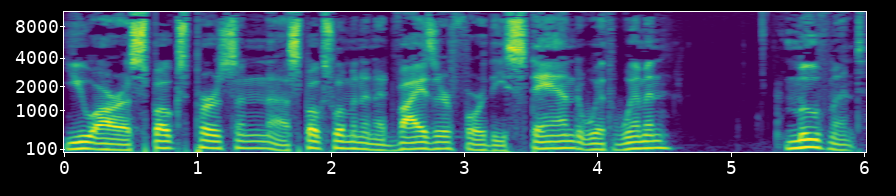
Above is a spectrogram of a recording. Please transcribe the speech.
You are a spokesperson, a spokeswoman, and advisor for the Stand with Women movement.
